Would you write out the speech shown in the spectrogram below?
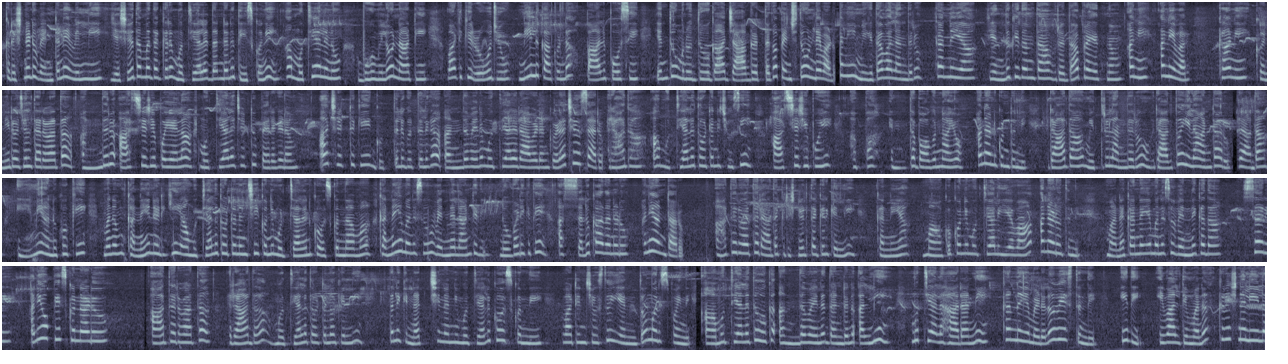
కృష్ణుడు వెంటనే వెళ్ళి యశోదమ్మ దగ్గర ముత్యాల దండను తీసుకొని ఆ ముత్యాలను భూమిలో నాటి వాటికి రోజు నీళ్ళు కాకుండా పాలు పోసి ఎంతో మృదువుగా జాగ్రత్తగా పెంచుతూ ఉండేవాడు. కానీ మిగతా వాళ్ళందరూ కన్నయ్య ఎందుకు ఇదంతా వృధా ప్రయత్నం? అని అనేవారు. కానీ కొన్ని రోజుల తర్వాత అందరూ ఆశ్చర్యపోయేలా ముత్యాల చెట్టు పెరగడం ఆ చెట్టుకి గుత్తులు గుత్తులుగా అందమైన ముత్యాలు రావడం కూడా చూశారు. రాధ ఆ ముత్యాల తోటను చూసి ఆశ్చర్యపోయి అబ్బా ఎంత బాగున్నాయో అని అనుకుంటుంది. రాధ మిత్రులందరూ రాధతో ఇలా అంటారు. రాధ ఏమీ అనుకోకి. మనం కన్నయ్యని అడిగి ఆ ముత్యాల తోట నుంచి కొన్ని ముత్యాలను కోసుకుందామా? కన్నయ్య మనసు వెన్నెలాంటిది. నువ్వు అడిగితే అస్సలు కాదనడు అని అంటారు. ఆ తర్వాత రాధ కృష్ణుడి దగ్గరికి వెళ్ళి కన్నయ్య మాకు కొన్ని ముత్యాలు ఇయ్యవా? అని అడుగుతుంది. మన కన్నయ్య మనసు వెన్నె కదా. సరే అని ఒప్పేసుకున్నాడు. ఆ తర్వాత రాధ ముత్యాల తోటలోకి వెళ్ళి తనకి నచ్చినన్ని ముత్యాలు కోసుకుంది. వాటిని చూస్తూ ఎంతో మురిసిపోయింది. ఆ ముత్యాలతో ఒక అందమైన దండను అల్లి ముత్యాల హారాన్ని కన్నయ్య మెడలో వేస్తుంది. ఇది ఇవాల్టి మన కృష్ణలీల.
